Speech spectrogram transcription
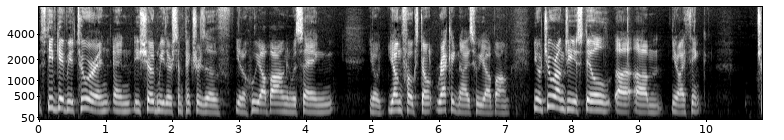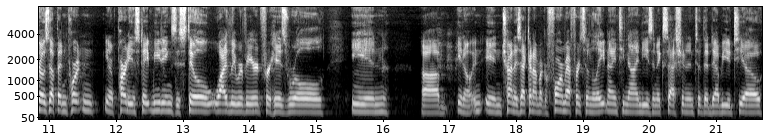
Steve gave me a tour and, and he showed me there's some pictures of, you know, Hu Yaobang and was saying, you know, young folks don't recognize Hu Yaobang. You know, Zhu Rongji is still, uh, um, you know, I think shows up at important, you know, party and state meetings, is still widely revered for his role in um, you know, in, in, China's economic reform efforts in the late 1990s and accession into the WTO.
